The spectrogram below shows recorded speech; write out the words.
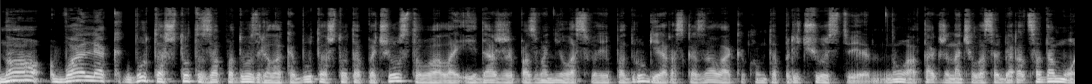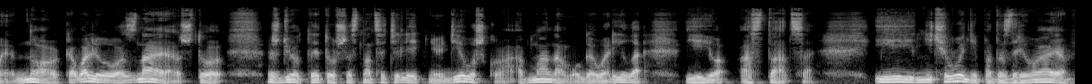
но Валя как будто что-то заподозрила, как будто что-то почувствовала и даже позвонила своей подруге, рассказала о каком-то предчувствии. Ну, а также начала собираться домой. Но Ковалева, зная, что ждет эту 16-летнюю девушку, обманом уговорила ее остаться. И ничего не подозревая,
